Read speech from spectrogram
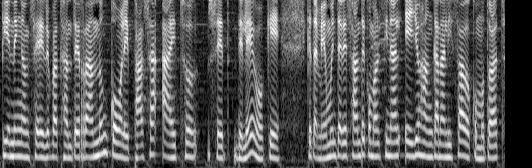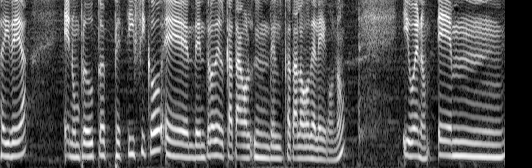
tienden a ser bastante random, como les pasa a estos sets de Lego, que, que también es muy interesante como al final ellos han canalizado como toda esta idea en un producto específico eh, dentro del catálogo, del catálogo de Lego, ¿no? Y bueno, eh,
